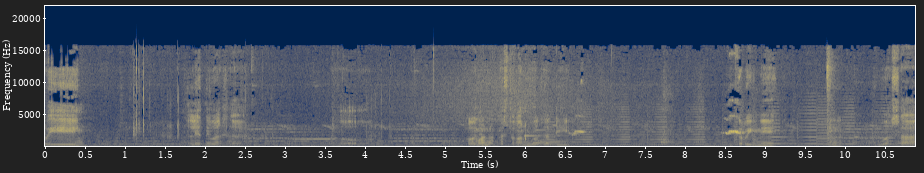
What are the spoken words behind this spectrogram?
Kering. Lihat nih basah. Oh. Oh, Mana? bekas tangan gua tadi. Kering nih, Hmm. basah.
